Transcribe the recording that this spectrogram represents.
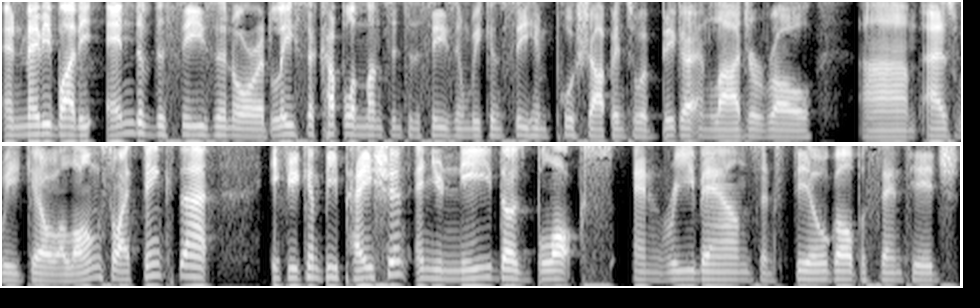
And maybe by the end of the season, or at least a couple of months into the season, we can see him push up into a bigger and larger role um, as we go along. So I think that if you can be patient and you need those blocks and rebounds and field goal percentage,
